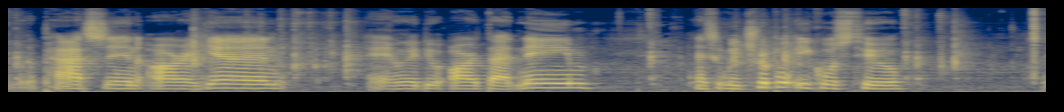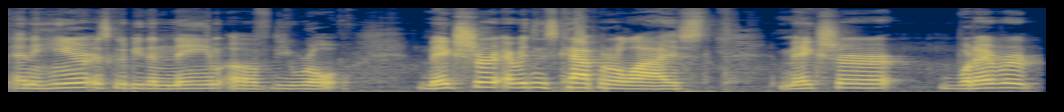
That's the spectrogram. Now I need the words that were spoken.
I'm going to pass in r again, and we're gonna do art that name. And it's gonna be triple equals to and here it's gonna be the name of the role make sure everything's capitalized. Make sure whatever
